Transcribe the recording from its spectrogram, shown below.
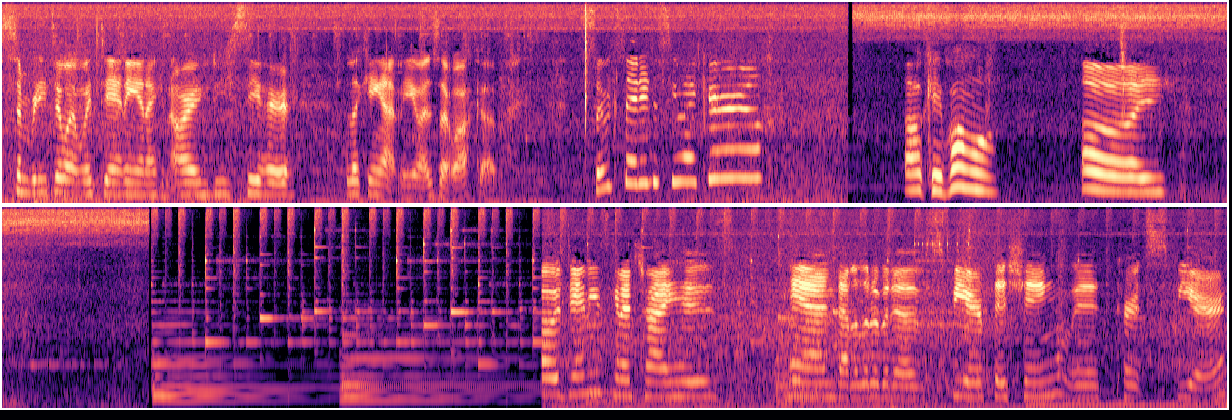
Somebody to went with Danny and I can already see her looking at me as I walk up. So excited to see my girl. Okay, vamos. Ay. So Danny's gonna try his hand at a little bit of spear fishing with Kurt's spear.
